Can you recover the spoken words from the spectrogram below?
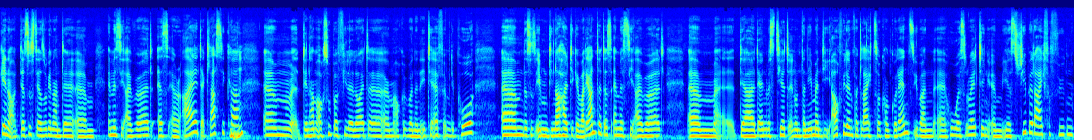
Genau, das ist der sogenannte ähm, MSCI World SRI, der Klassiker. Ähm, den haben auch super viele Leute ähm, auch über einen ETF im Depot. Ähm, das ist eben die nachhaltige Variante des MSCI World. Ähm, der, der investiert in Unternehmen, die auch wieder im Vergleich zur Konkurrenz über ein äh, hohes Rating im ESG-Bereich verfügen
